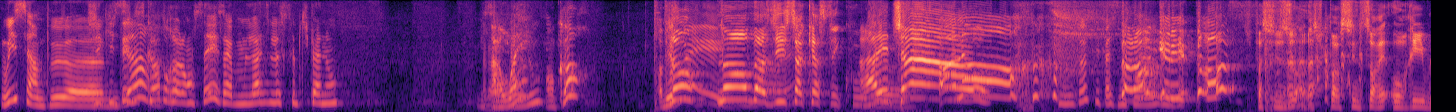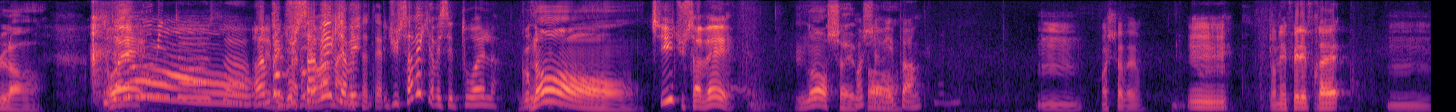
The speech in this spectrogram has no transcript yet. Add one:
Oui, c'est un peu. euh, J'ai quitté bizarre. Discord, relancé et ça me laisse le, petit panneau. Ah ouais Encore Oh, bien Non, joué. non, vas-y, ça casse les couilles. Allez, ciao Oh non soirée. Je passe une, je passe une soirée horrible là. Ouais. Mintos. En même temps, tu savais qu'il y avait, tu savais qu'il y avait cette toile. Go. Non, Si, tu savais. non, je savais Moi, je pas. savais pas. Hmm. Moi je savais. Hmm. J'en ai fait les frais. Hmm.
